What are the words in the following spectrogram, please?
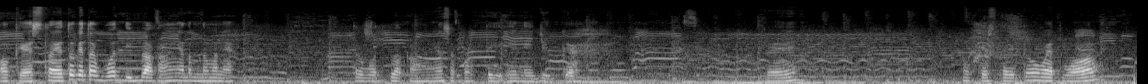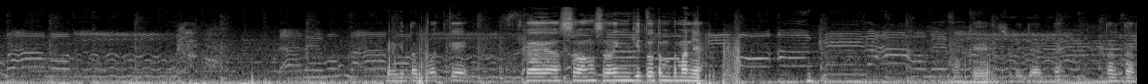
oke setelah itu kita buat di belakangnya teman-teman ya kita buat belakangnya seperti ini juga oke oke setelah itu white wall oke kita buat kayak kayak selang-seling gitu teman-teman ya Oke, sudah jadi. Tar, tar.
